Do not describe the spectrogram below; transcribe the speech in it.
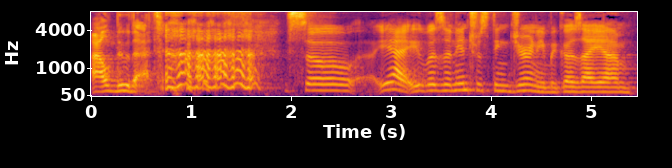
I'll do that. so yeah, it was an interesting journey because I. Um,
